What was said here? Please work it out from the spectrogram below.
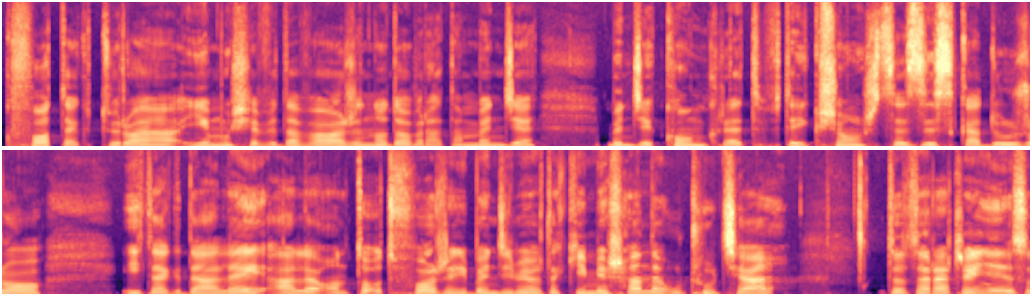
kwotę, która jemu się wydawała, że no dobra, tam będzie, będzie konkret w tej książce, zyska dużo i tak dalej, ale on to otworzy i będzie miał takie mieszane uczucia, to to raczej nie jest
